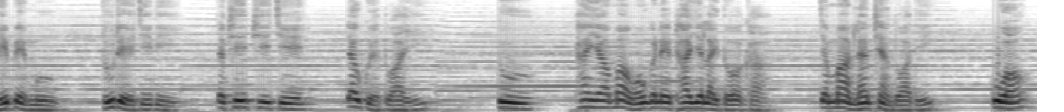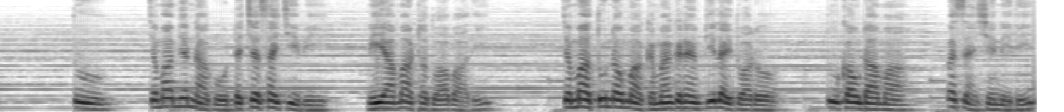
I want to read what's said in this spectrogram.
လေးပင်မှုဒုတယ်ကြီးသည်တဖြည်းဖြည်းချင်းပျောက်ကွယ်သွား၏သူထိုင်ရာမှဝုန်းကနေထားရက်လိုက်သောအခါကျမလန့်ဖြန့်သွားသည်ကိုအောင်သူကျမမျက်နှာကိုတစ်ချက်စိုက်ကြည့်ပြီးနေရာမှထွက်သွားပါသည်ကျမသူ့နောက်မှကမန်းကရန်ပြေးလိုက်သွားတော့သူကောင်တာမှာပတ်စံရှင်းနေသည်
